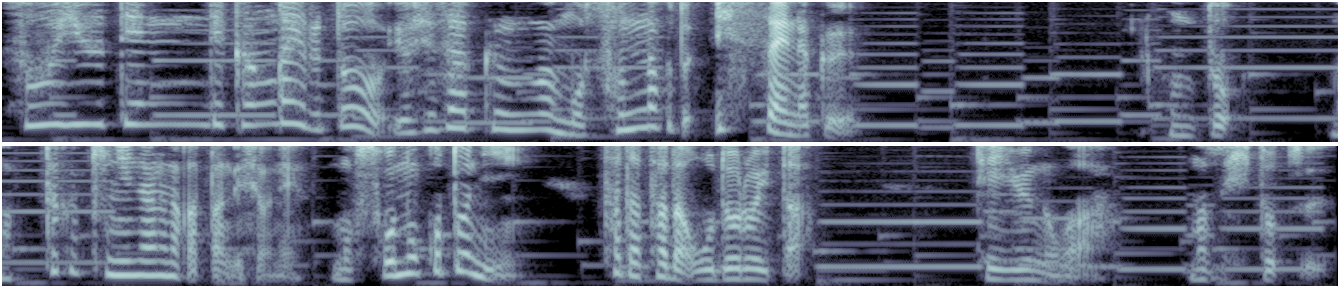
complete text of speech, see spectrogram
そういう点で考えると、吉沢くんはもうそんなこと一切なく、ほんと、全く気にならなかったんですよね。もうそのことに、ただただ驚いたっていうのが、まず一つ。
